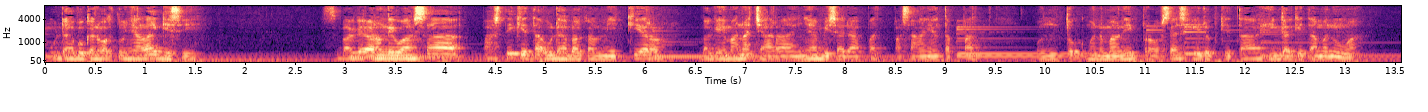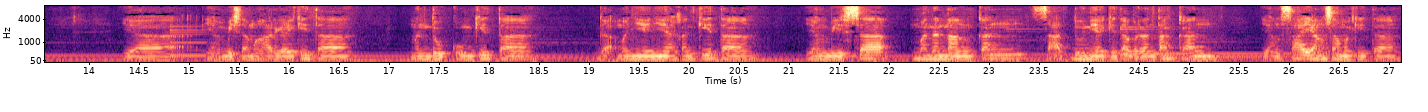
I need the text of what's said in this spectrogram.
Udah bukan waktunya lagi sih. Sebagai orang dewasa pasti kita udah bakal mikir bagaimana caranya bisa dapat pasangan yang tepat untuk menemani proses hidup kita hingga kita menua. Ya yang bisa menghargai kita mendukung kita, gak menyia-nyiakan kita, yang bisa menenangkan saat dunia kita berantakan, yang sayang sama kita,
